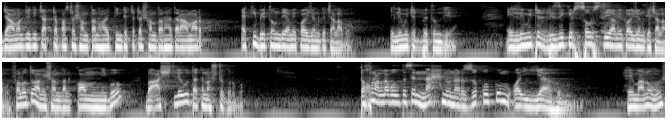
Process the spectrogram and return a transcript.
যে আমার যদি চারটা, পাঁচটা সন্তান হয়, তিনটে, চারটা সন্তান হয়, তারা আমার একই বেতন দিয়ে আমি কয়জনকে চালাবো? এই লিমিটেড বেতন দিয়ে। এই লিমিটেড রিজিকের সোর্স দিয়ে আমি কয়জনকে চালাবো? ফলত আমি সন্তান কম নিব বা আসলেও তাকে নষ্ট করব। তখন আল্লাহ বলতেছে বলতেছেন নাহনুনার জোকুম ও ইয়াহুম। হে মানুষ,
